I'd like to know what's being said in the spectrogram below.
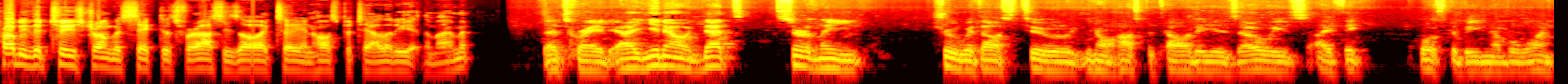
probably the two strongest sectors for us is it and hospitality at the moment. That's great. Uh, you know that's certainly true with us too you know hospitality is always i think close to being number one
